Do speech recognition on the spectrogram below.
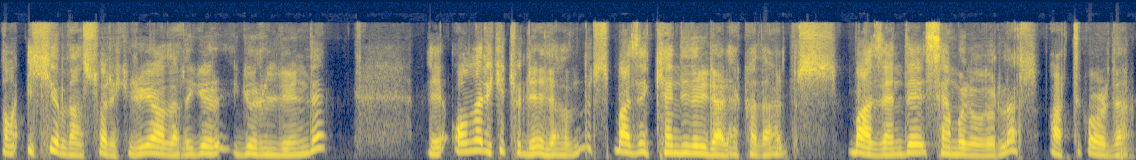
Ama iki yıldan sonraki rüyalarda gör- görüldüğünde e, onlar iki türlü ele alınır. Bazen kendileriyle alakadardır. Bazen de sembol olurlar. Artık orada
